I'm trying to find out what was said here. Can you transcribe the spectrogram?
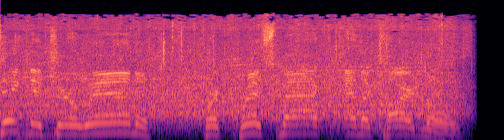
signature win for Chris Mack and the Cardinals.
